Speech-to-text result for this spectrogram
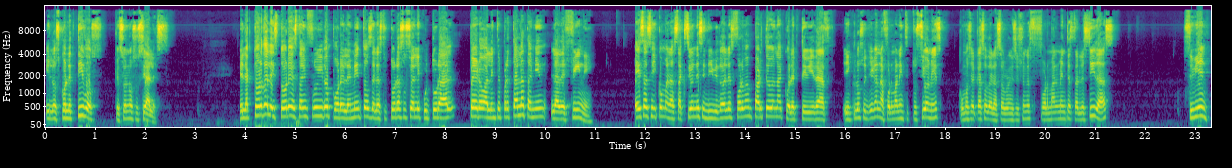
y los colectivos, que son los sociales. El actor de la historia está influido por elementos de la estructura social y cultural, pero al interpretarla también la define. Es así como las acciones individuales forman parte de una colectividad e incluso llegan a formar instituciones, como es el caso de las organizaciones formalmente establecidas. Si bien,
